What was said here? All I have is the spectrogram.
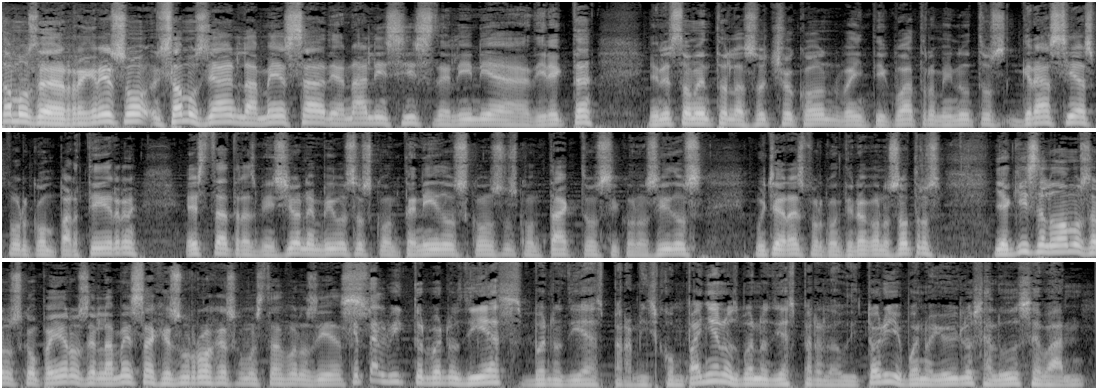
Estamos de regreso, estamos ya en la mesa de análisis de línea directa y en este momento las 8 con 24 minutos. Gracias por compartir esta transmisión en vivo, estos contenidos con sus contactos y conocidos. Muchas gracias por continuar con nosotros. Y aquí saludamos a los compañeros de la mesa. Jesús Rojas, ¿cómo estás? Buenos días. ¿Qué tal, Víctor? Buenos días. Buenos días para mis compañeros, buenos días para el auditorio. Y bueno, y hoy los saludos se van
